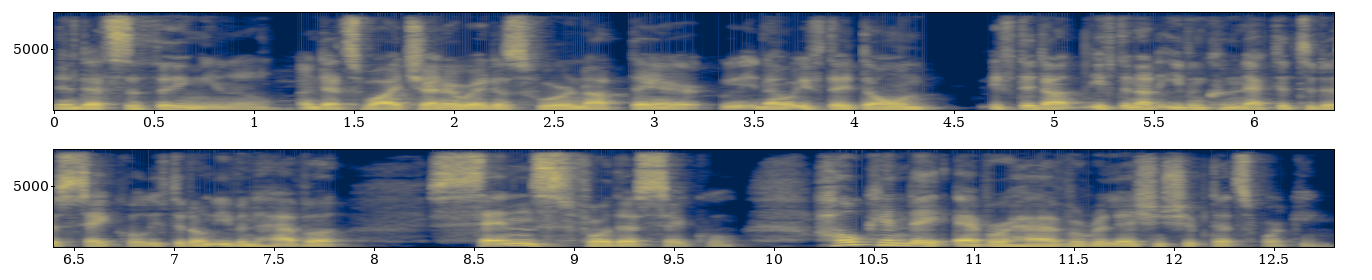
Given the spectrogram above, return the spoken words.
And that's the thing you know and that's why generators who are not there you know if they don't if they don't if they're not even connected to their sacral if they don't even have a sense for their sacral how can they ever have a relationship that's working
